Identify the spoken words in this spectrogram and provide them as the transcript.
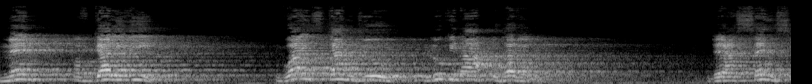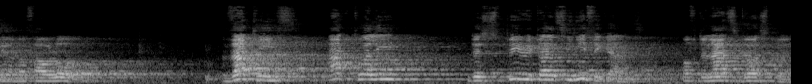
Men of Galilee, why stand you looking up to heaven? The ascension of our Lord. That is actually the spiritual significance of the last gospel.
